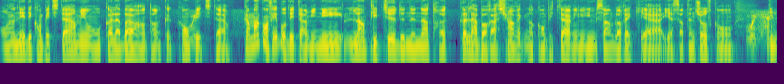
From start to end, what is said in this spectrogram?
On est des compétiteurs, mais on collabore en tant que compétiteurs. Comment on fait pour déterminer l'amplitude de notre collaboration avec nos compétiteurs? Il, me semblerait qu'il y a, certaines choses qu'on, qui,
